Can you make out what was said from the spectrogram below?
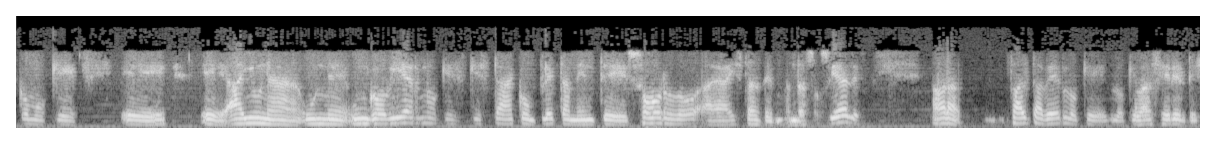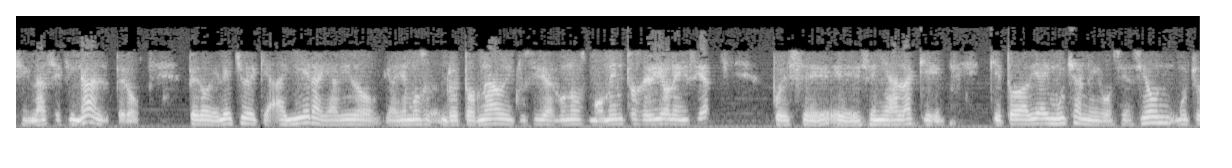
como que eh, eh, hay una, un, gobierno que, que está completamente sordo a estas demandas sociales. Ahora, falta ver lo que, lo que va a ser el desenlace final, pero, pero el hecho de que ayer haya habido, que hayamos retornado inclusive algunos momentos de violencia, pues eh, señala que, que todavía hay mucha negociación, mucho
